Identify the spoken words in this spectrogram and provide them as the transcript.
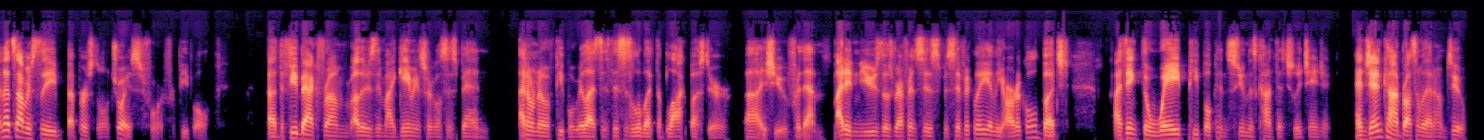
and that's obviously a personal choice for for people uh, the feedback from others in my gaming circles has been i don't know if people realize this this is a little like the blockbuster uh, issue for them. I didn't use those references specifically in the article, but I think the way people consume this content is really changing. And Gen Con brought some of that home too.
